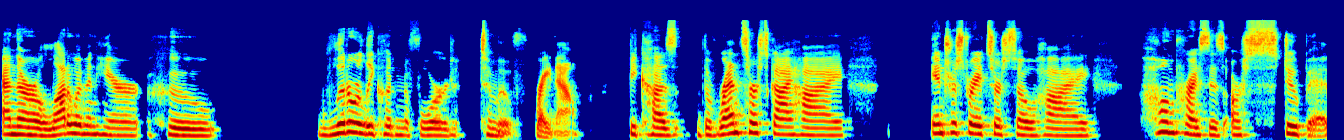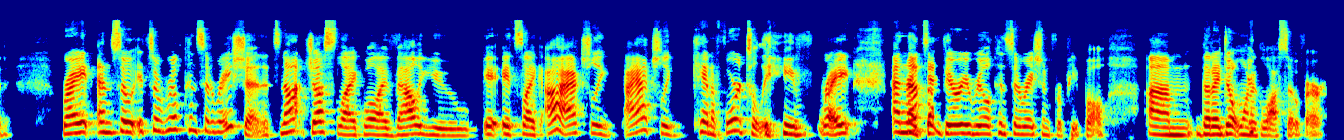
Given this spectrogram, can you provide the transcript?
and there are a lot of women here who literally couldn't afford to move right now because the rents are sky high interest rates are so high home prices are stupid right? And so it's a real consideration. It's not just like well i value it, it's like oh, i actually i actually can't afford to leave right? And that's a very real consideration for people um, that i don't want to gloss over.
